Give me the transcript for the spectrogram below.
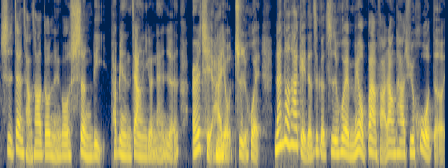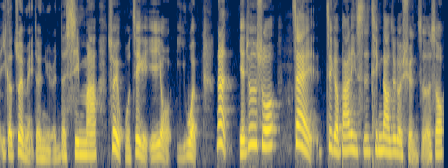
是战场上都能够胜利，他变成这样一个男人，而且还有智慧，嗯、难道他给的这个智慧没有办法让他去获得一个最美的女人的心吗？所以我这个也有疑问。那也就是说。在这个巴利斯听到这个选择的时候，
